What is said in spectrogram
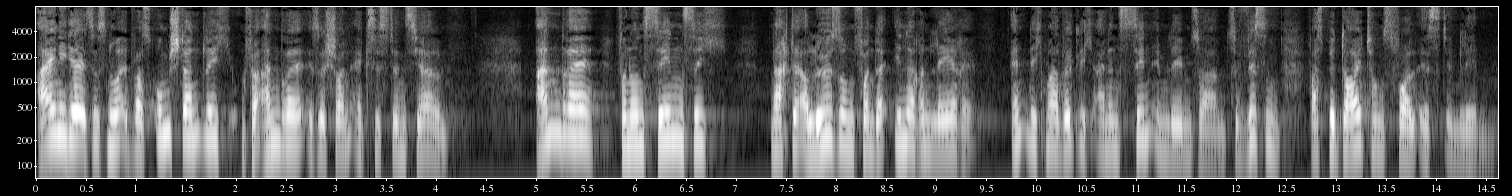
Einige ist es nur etwas umständlich und für andere ist es schon existenziell. Andere von uns sehnen sich nach der Erlösung von der inneren Leere. Endlich mal wirklich einen Sinn im Leben zu haben, zu wissen, was bedeutungsvoll ist im Leben.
